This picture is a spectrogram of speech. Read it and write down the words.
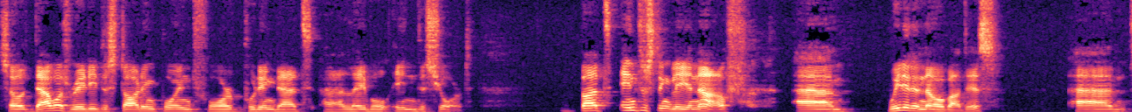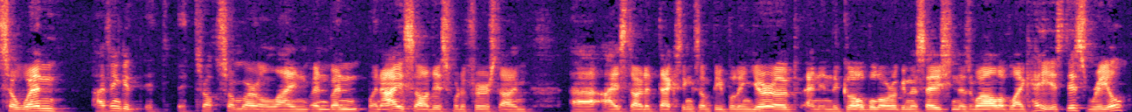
So that was really the starting point for putting that uh, label in the short. But interestingly enough, um, we didn't know about this. Um, so when I think it, it, it, dropped somewhere online, and when when I saw this for the first time, uh, I started texting some people in Europe and in the global organization as well of like, hey, is this real?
